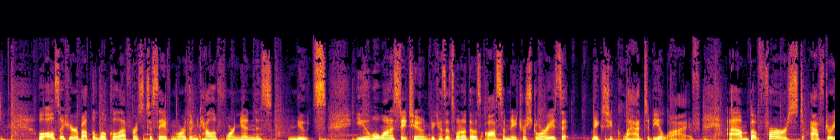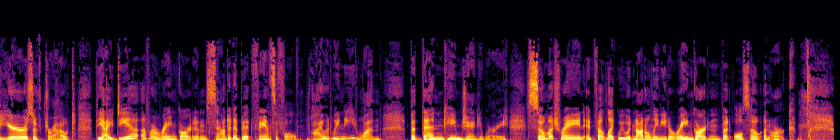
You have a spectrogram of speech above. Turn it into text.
We'll also hear about the local efforts to save Northern Californians' newts. You will want to stay tuned because it's one of those awesome nature stories that makes you glad to be alive. Um, but first, after years of drought, the idea of a rain garden sounded a bit fanciful. Why would we need one? But then came January. So much rain, it felt like we would not only need a rain garden, but also an ark.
